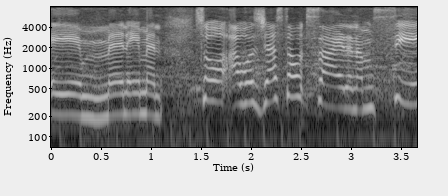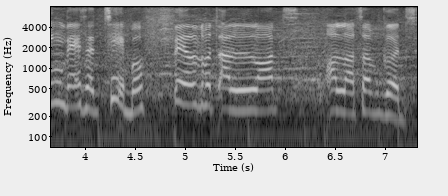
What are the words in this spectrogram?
Amen, amen. So I was just outside and I'm seeing there's a table filled with a lot, a lot of goods.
